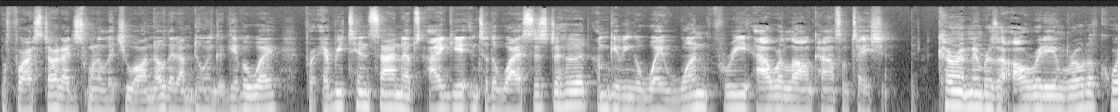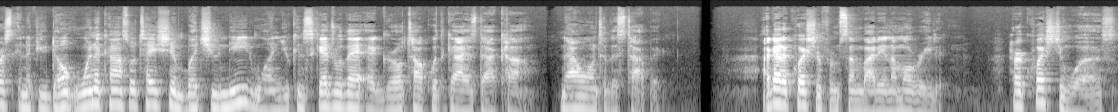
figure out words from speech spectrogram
Before I start, I just want to let you all know that I'm doing a giveaway. For every 10 signups I get into the Y Sisterhood, I'm giving away one free hour long consultation. Current members are already enrolled, of course, and if you don't win a consultation but you need one, you can schedule that at girltalkwithguys.com. Now, on to this topic. I got a question from somebody and I'm going to read it. Her question was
